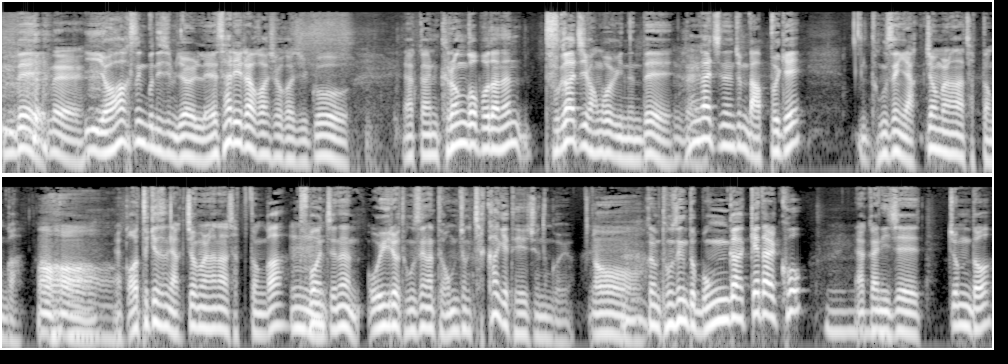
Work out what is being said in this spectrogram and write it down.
근데 네. 이 여학생분이 지금 14살이라고 하셔가지고 약간 그런 거보다는 두 가지 방법이 있는데 네. 한 가지는 좀 나쁘게 동생의 약점을 하나 잡던가 어허. 약간 어떻게 해서 약점을 하나 잡던가 음. 두 번째는 오히려 동생한테 엄청 착하게 대해주는 거예요. 어. 그럼 동생도 뭔가 깨달고 음. 약간 이제 좀 더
